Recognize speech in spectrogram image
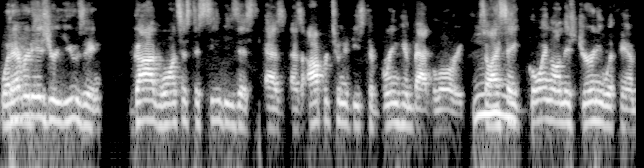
whatever it is you're using. God wants us to see these as, as, as opportunities to bring him back glory. So I Mm. say going on this journey with him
